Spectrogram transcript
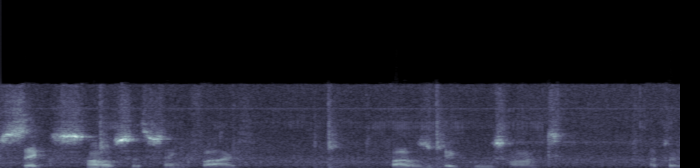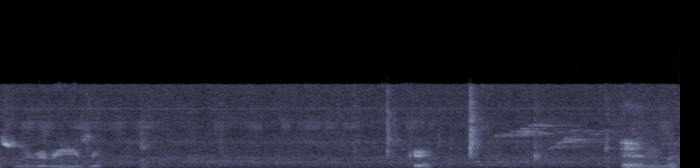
six. Oh, it's saying five. Five was a Big Boo's Haunt. That place was really easy. Okay. And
